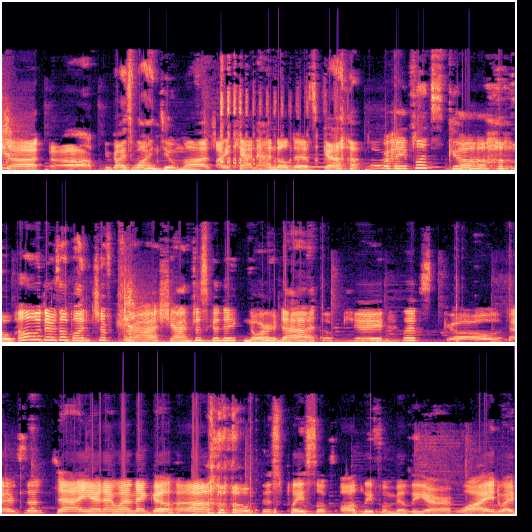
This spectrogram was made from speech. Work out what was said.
Shut up. You guys whine too much. I can't handle this. Alright, let's go. Oh, there's a bunch of trash. Yeah, I'm just gonna ignore that. Okay, let's go. I'm so tired. I wanna go home. this place looks oddly familiar. Why do I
